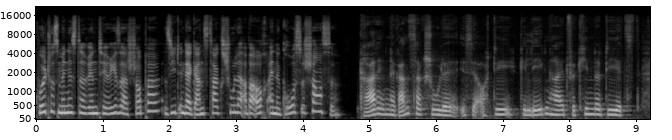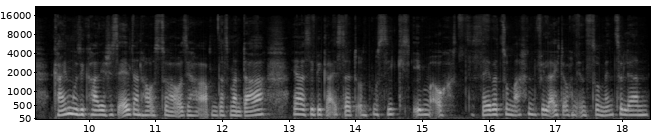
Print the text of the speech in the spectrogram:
Kultusministerin Theresa Schopper sieht in der Ganztagsschule aber auch eine große Chance. Gerade in der Ganztagsschule ist ja auch die Gelegenheit für Kinder, die jetzt kein musikalisches Elternhaus zu Hause haben, dass man da ja, sie begeistert und Musik eben auch selber zu machen, vielleicht auch ein Instrument zu lernen.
